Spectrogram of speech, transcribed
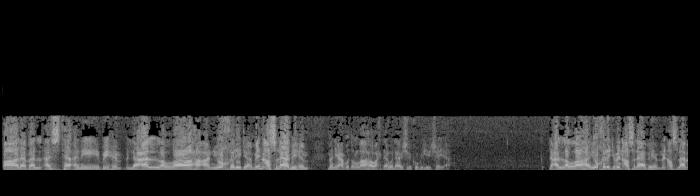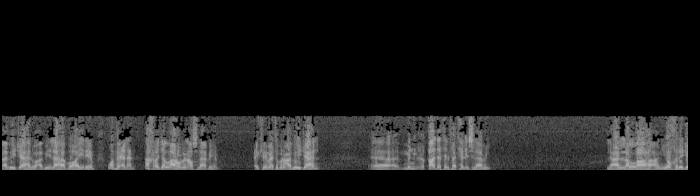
قال بل أستأني بهم. لعل الله أن يخرج من أصلابهم. من يعبد الله وحده لا يشرك به شيئا. لعل الله يخرج من أصلابهم من أصلاب أبي جهل وأبي لهب وغيرهم وفعلا أخرج الله من أصلابهم. عكرمة بن أبي جهل آه، من قادة الفتح الإسلامي. لعل الله أن يخرج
